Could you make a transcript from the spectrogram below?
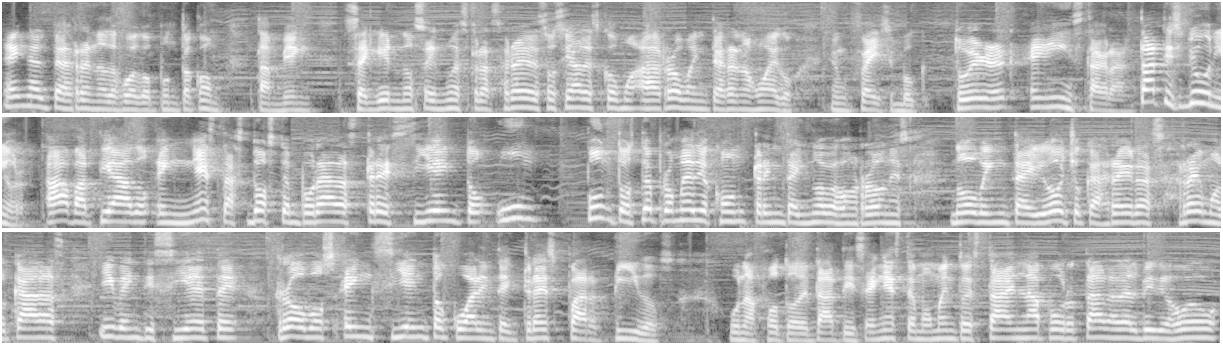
en elterrenodejuego.com. También seguirnos en nuestras redes sociales como arroba en terreno en Facebook, Twitter e Instagram. Tatis Jr. ha en estas dos temporadas 301 puntos de promedio con 39 honrones, 98 carreras remolcadas y 27 robos en 143 partidos. Una foto de Tatis en este momento está en la portada del videojuego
